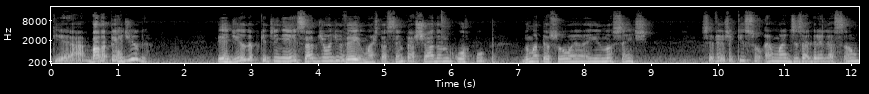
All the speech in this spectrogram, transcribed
que é a bala perdida. Perdida porque ninguém sabe de onde veio, mas está sempre achada no corpo de uma pessoa inocente. Você veja que isso é uma desagregação.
